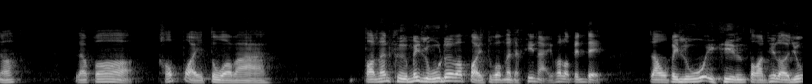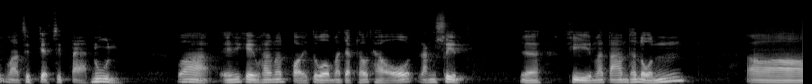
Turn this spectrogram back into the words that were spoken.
เนาะแล้วก็เขาปล่อยตัวมา ตอนนั้นคือไม่รู้ด้วยว่าปล่อยตัวมาจากที่ไหนเพราะเราเป็นเด็ก เราไปรู้อีกทีหนึงตอนที่เราอายุประมาสิบเจ็ดสิบแปดนู่น ว่าเอนี่เกมครั้งนั้นปล่อยตัวมาจากแถวแถวๆลังสิตเนี่ยขี่มาตามถนนอ่า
